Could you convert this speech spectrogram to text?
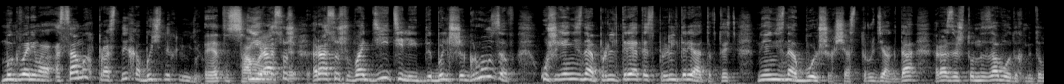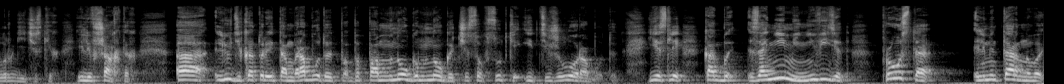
мы говорим о, о самых простых обычных людях. Это самое- И раз уж, раз уж водителей да большегрузов, уж я не знаю, пролетариат из пролетариатов, то есть, ну я не знаю больших сейчас трудяг, да, разве что на заводах металлургических или в шахтах, а, люди, которые там работают по- много-много часов в сутки и тяжело работают, если как бы за ними не видят просто элементарного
